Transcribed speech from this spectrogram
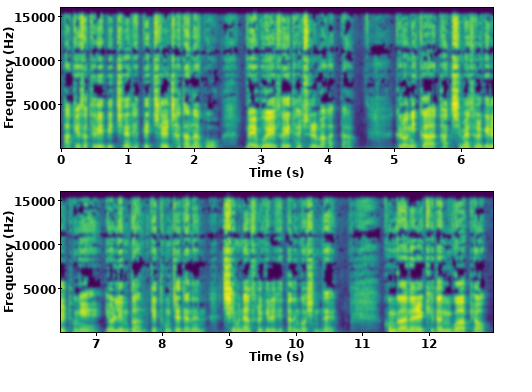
밖에서 들이비치는 햇빛을 차단하고 내부에서의 탈출을 막았다. 그러니까 닫힘의 설계를 통해 열림도 함께 통제되는 치밀한 설계를 했다는 것인데 공간을 계단과 벽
